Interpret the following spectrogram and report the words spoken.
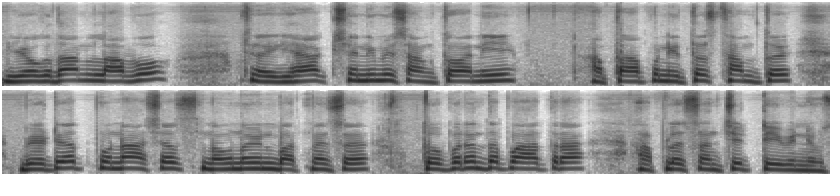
योगदान लाभो. तर ह्या क्षणी मी सांगतो आणि आता आपण इथंच थांबतोय. भेटूयात पुन्हा अशाच नवनवीन बातम्यासह. तोपर्यंत पाहत राहा आपलं संचित टी व्ही न्यूज.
